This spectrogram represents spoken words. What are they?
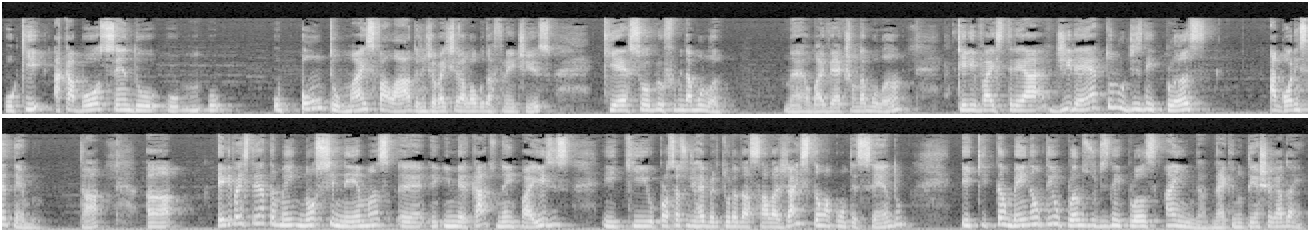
o que acabou sendo o, o, o, ponto mais falado, a gente já vai tirar logo da frente isso, que é sobre o filme da Mulan, né, o live action da Mulan, que ele vai estrear direto no Disney Plus agora em setembro. Tá? Uh, ele vai estrear também nos cinemas, é, em mercados, né, em países em que o processo de reabertura da sala já estão acontecendo e que também não tem o planos do Disney Plus ainda, né, que não tenha chegado ainda.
